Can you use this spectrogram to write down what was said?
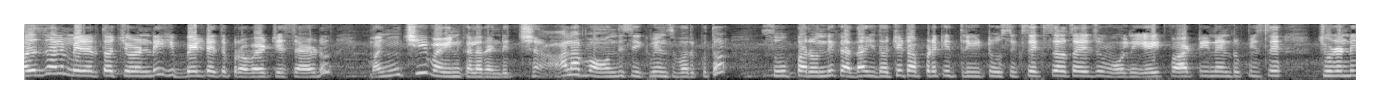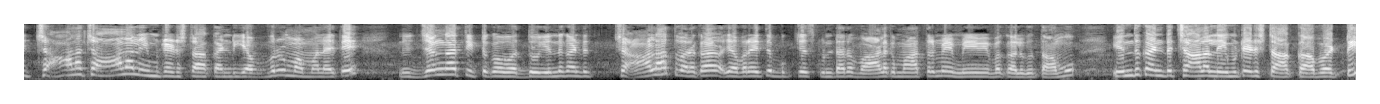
ఒరిజినల్ మిర్రర్తో చూడండి హిప్ బెల్ట్ అయితే ప్రొవైడ్ చేశాడు. మంచి వైన్ కలర్ అండి. చాలా బాగుంది సీక్వెన్స్ వర్క్తో. సూపర్ ఉంది కదా. ఇది వచ్చేటప్పటికి three two six XL size only eight forty nine రూపీసే చూడండి చాలా చాలా లిమిటెడ్ స్టాక్ అండి. ఎవరు మమ్మల్ని అయితే నిజంగా తిట్టుకోవద్దు. ఎందుకంటే చాలా త్వరగా ఎవరైతే బుక్ చేసుకుంటారో వాళ్ళకి మాత్రమే మేము ఇవ్వగలుగుతాము. ఎందుకంటే చాలా లిమిటెడ్ స్టాక్ కాబట్టి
